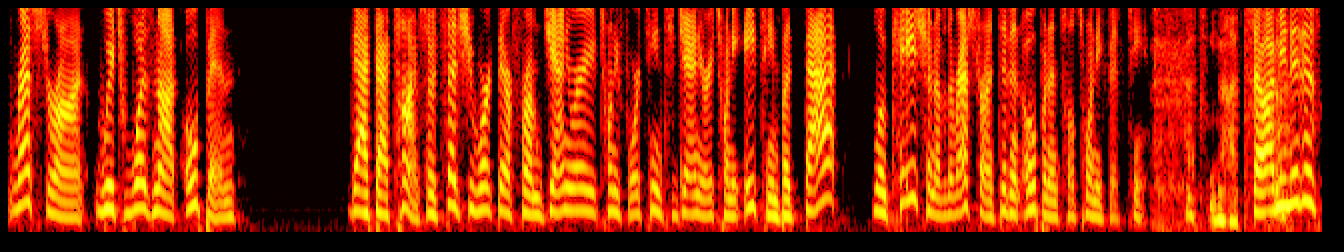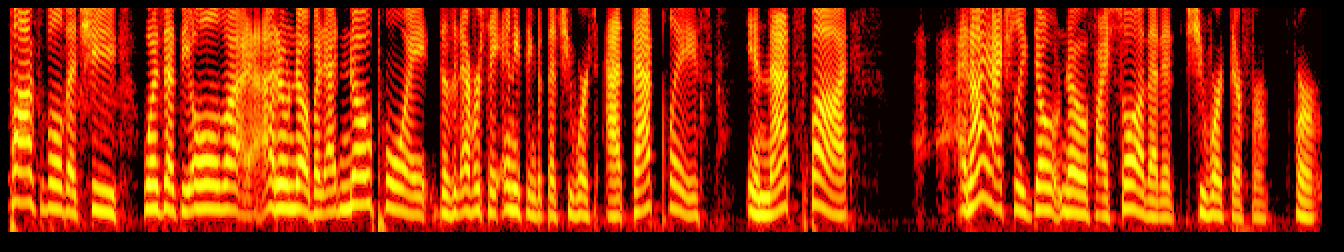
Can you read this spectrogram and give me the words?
restaurant, which was not open at that time. So it said she worked there from January 2014 to January 2018, but that location of the restaurant didn't open until 2015. That's nuts. So, I mean, it is possible that she was at the old, I, I don't know, but at no point does it ever say anything but that she worked at that place in that spot. And I actually don't know if I saw that it she worked there for, for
